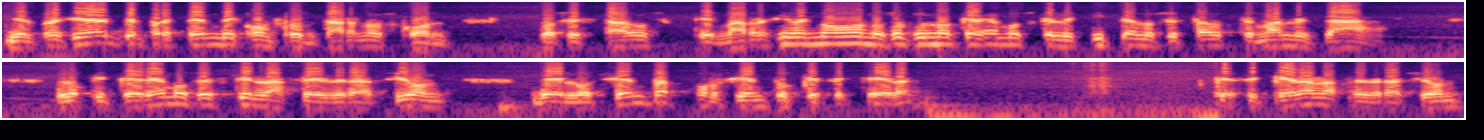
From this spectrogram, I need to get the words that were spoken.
Y el presidente pretende confrontarnos con los estados que más reciben. No, nosotros no queremos que le quiten a los estados que más les da. Lo que queremos es que la federación, del 80% que se queda, que se queda la federación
